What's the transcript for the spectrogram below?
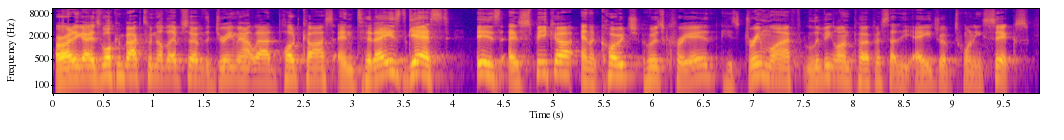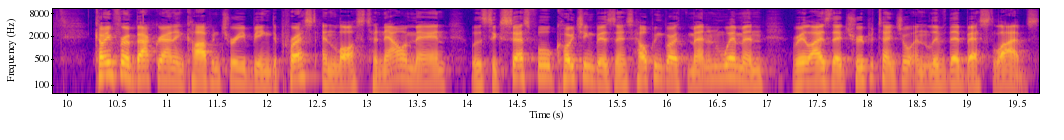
Alrighty, guys, welcome back to another episode of the Dream Out Loud podcast. And today's guest is a speaker and a coach who has created his dream life living on purpose at the age of 26. Coming from a background in carpentry, being depressed and lost, to now a man with a successful coaching business helping both men and women realize their true potential and live their best lives.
